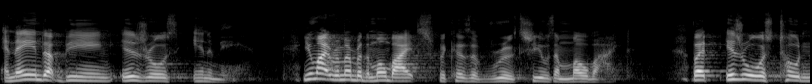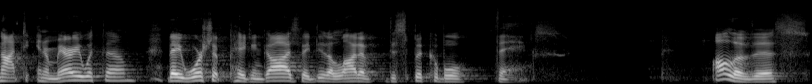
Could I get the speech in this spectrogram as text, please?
And they end up being Israel's enemy. You might remember the Moabites because of Ruth. She was a Moabite. But Israel was told not to intermarry with them. They worshiped pagan gods. They did a lot of despicable things. All of this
